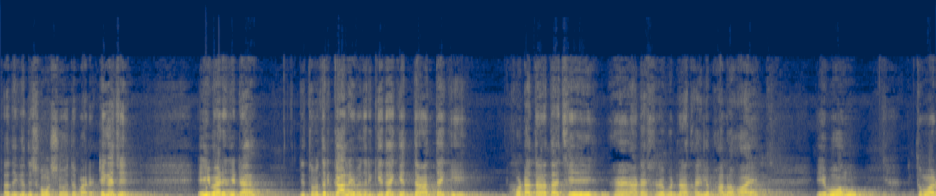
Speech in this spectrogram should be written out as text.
তাদের কিন্তু সমস্যা হতে পারে ঠিক আছে? এইবারে যেটা যে তোমাদের গালের ভিতরে কি দেখে? দাঁত দেখে? কটা দাঁত আছে? হ্যাঁ আঠাশটার উপর না থাকলে ভালো হয়। এবং তোমার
